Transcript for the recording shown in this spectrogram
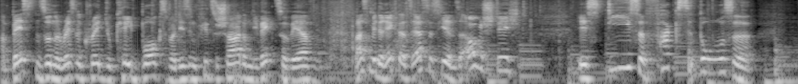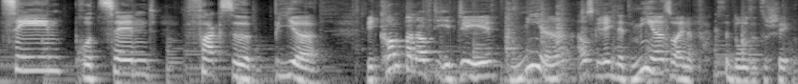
Am besten so eine Wrestle Crate UK Box, weil die sind viel zu schade, um die wegzuwerfen. Was mir direkt als erstes hier ins Auge sticht, ist diese Faxe-Dose. 10% Faxe Bier. Wie kommt man auf die Idee, mir, ausgerechnet mir, so eine Faxe-Dose zu schicken?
